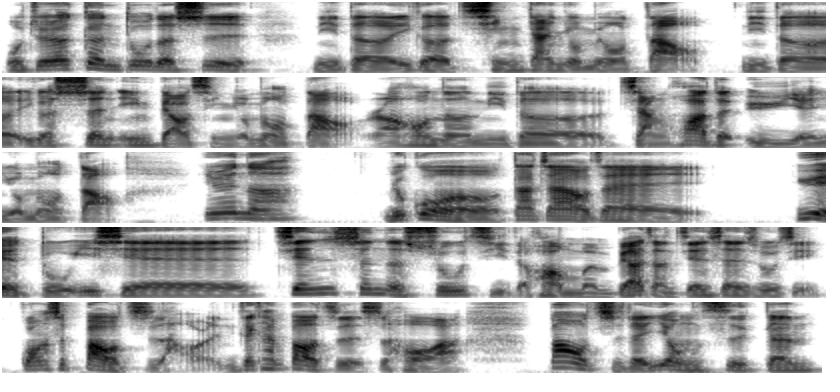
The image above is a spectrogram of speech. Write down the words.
我觉得更多的是。你的一个情感有没有到？你的一个声音表情有没有到？然后呢，你的讲话的语言有没有到？因为呢，如果大家有在阅读一些艰深的书籍的话，我们不要讲艰深的书籍，光是报纸好了。你在看报纸的时候啊，报纸的用字跟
